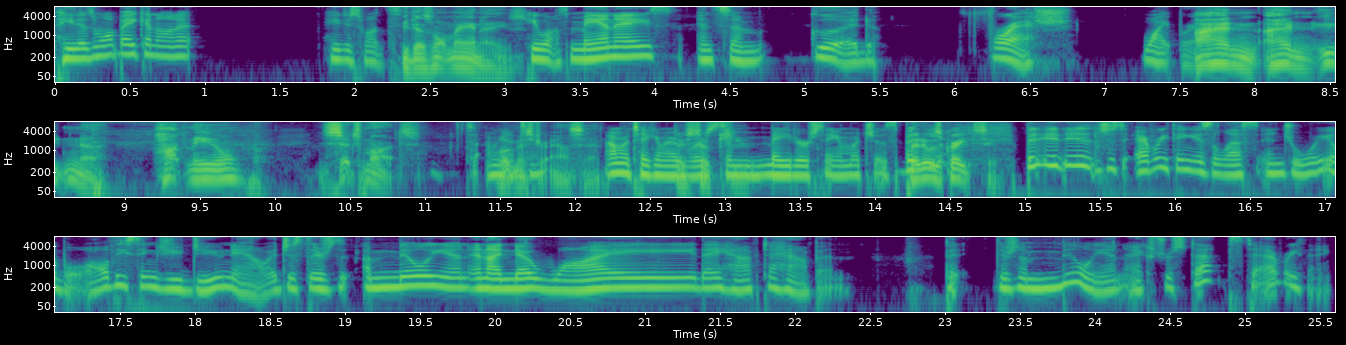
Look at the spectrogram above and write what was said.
He doesn't want bacon on it. He just wants He doesn't want mayonnaise. he wants mayonnaise and some good, fresh white bread. I hadn't. I hadn't eaten a hot meal six months. So I'm What Mr. Al said. I'm gonna take him over so some cute. mater sandwiches. But, But, it was great to see. But it is just everything is less enjoyable. All these things you do now, it just there's a million, and I know why they have to happen, but there's a million extra steps to everything.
